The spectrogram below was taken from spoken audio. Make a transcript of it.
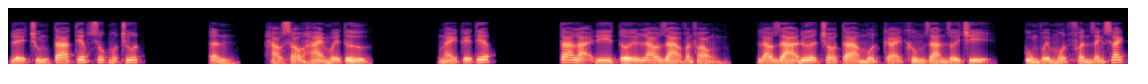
để chúng ta tiếp xúc một chút. Ân, hảo sáu hai mươi bốn ngày kế tiếp, ta lại đi tới lao già văn phòng lao già đưa cho ta một cái không gian giới chỉ, cùng với một phần danh sách.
